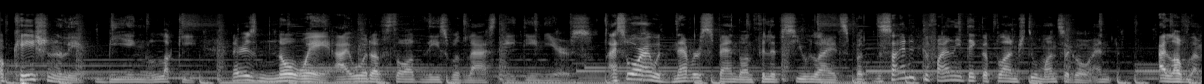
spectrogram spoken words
occasionally being lucky. There is no way I would have thought these would last 18 years. I swore I would never spend on Philips Hue lights, but decided to finally take the plunge two months ago and I love them.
